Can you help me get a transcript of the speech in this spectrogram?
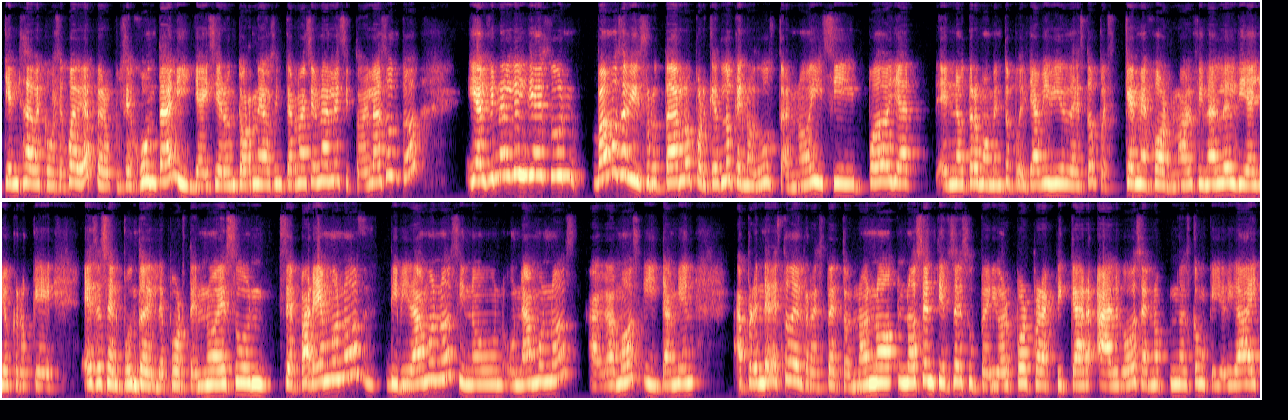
Quién sabe cómo se juega, pero pues se juntan y ya hicieron torneos internacionales y todo el asunto. Y al final del día es un, vamos a disfrutarlo porque es lo que nos gusta, ¿no? Y si puedo ya en otro momento pues ya vivir de esto, pues qué mejor, ¿no? Al final del día yo creo que ese es el punto del deporte, no es un separémonos, dividámonos, sino un unámonos, hagamos y también aprender esto del respeto, ¿no? No, no sentirse superior por practicar algo, o sea, no, no es como que yo diga, ay,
